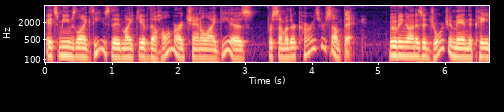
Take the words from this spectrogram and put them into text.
It's memes like these that might give the Hallmark Channel ideas for some of their cards or something. Moving on is a Georgia man that paid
